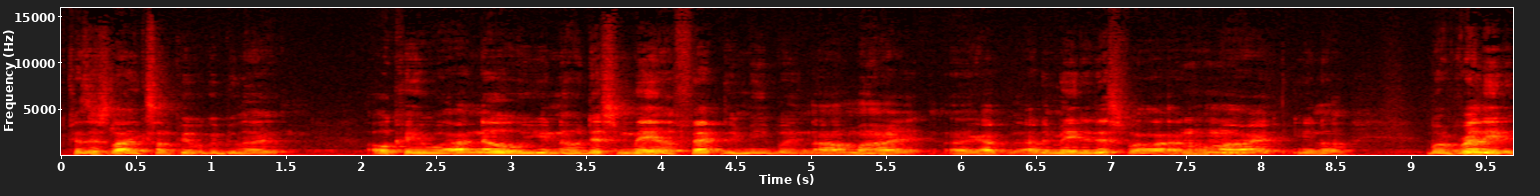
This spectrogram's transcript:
Because it's like some people could be like, okay, well, I know, you know, this may have affected me, but no, I'm alright. Like, I, I done made it this far. I'm Mhm. alright, you know. But really,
